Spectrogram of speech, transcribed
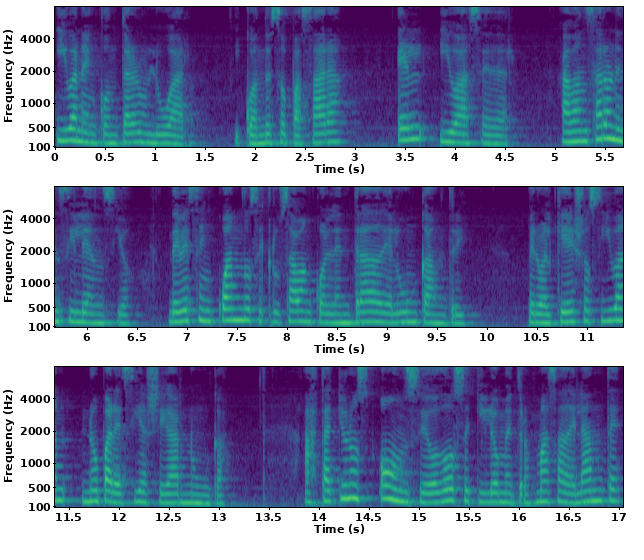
iban a encontrar un lugar, y cuando eso pasara, él iba a ceder. Avanzaron en silencio, de vez en cuando se cruzaban con la entrada de algún country, pero al que ellos iban no parecía llegar nunca. Hasta que unos once o doce kilómetros más adelante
